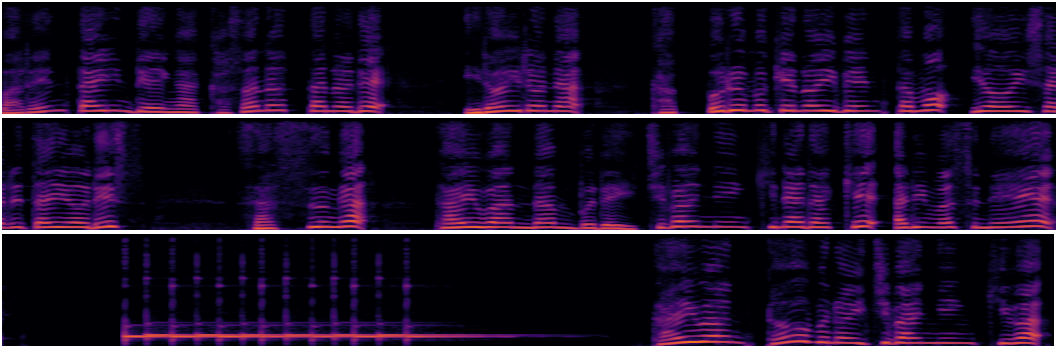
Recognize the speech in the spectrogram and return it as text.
バレンタインデーが重なったのでいろいろなカップル向けのイベントも用意されたようですさすが台湾南部で一番人気なだけありますね台湾東部の一番人気は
